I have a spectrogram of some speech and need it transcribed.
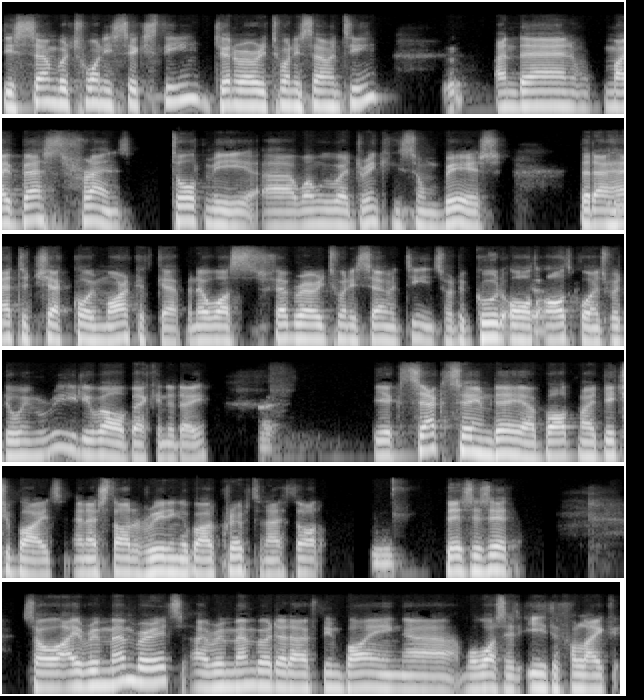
December 2016, January 2017, mm-hmm. And then my best friend told me uh, when we were drinking some beers that I mm-hmm. had to check CoinMarketCap, and that was February 2017. So the good old yeah. altcoins were doing really well back in the day. Right the exact same day I bought my Digibyte and I started reading about crypto and I thought, this is it. So I remember it. I remember that I've been buying, uh, what was it, Ether for like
